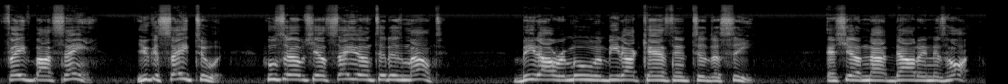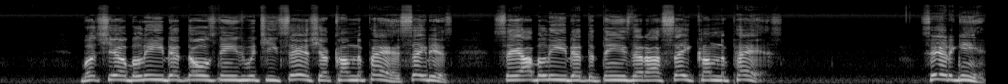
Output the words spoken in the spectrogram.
faith by saying. You can say to it, whosoever shall say unto this mountain, be thou removed and be thou cast into the sea, and shall not doubt in his heart, but shall believe that those things which he says shall come to pass. Say this, Say, I believe that the things that I say come to pass. Say it again.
